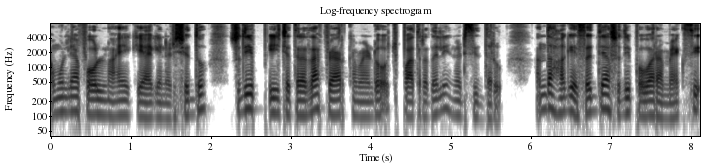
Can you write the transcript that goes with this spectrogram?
ಅಮೂಲ್ಯ ಫೌಲ್ ನಾಯಕಿಯಾಗಿ ನಟಿಸಿದ್ದು, ಸುದೀಪ್ ಈ ಚಿತ್ರದ ಫ್ಯಾರ್ ಕಮಾಂಡೋ ಪಾತ್ರದಲ್ಲಿ ನಟಿಸಿದ್ದರು. ಅಂದಹಾಗೆ, ಸದ್ಯ ಸುದೀಪ್ ಅವರ ಮ್ಯಾಕ್ಸಿ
